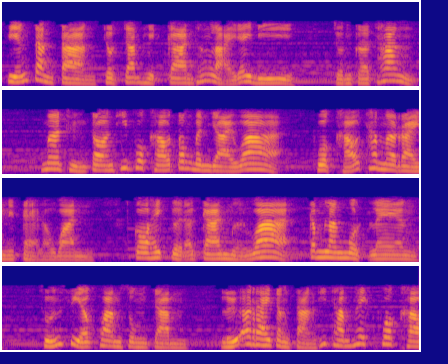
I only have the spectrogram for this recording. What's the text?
เสียงต่างๆ จดจำเหตุการณ์ทั้งหลายได้ดี จนกระทั่ง มาถึงตอนที่พวกเขาต้องบรรยายว่า พวกเขาทำอะไรในแต่ละวัน ก็ให้เกิดอาการเหมือนว่ากำลังหมดแรง สูญเสียความทรงจำหรืออะไรต่างๆ ที่ทำให้พวกเขา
